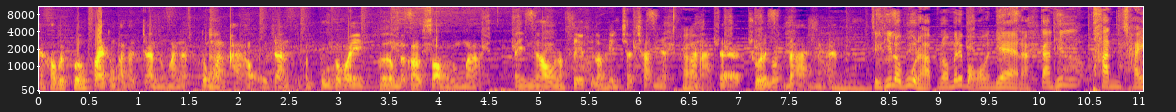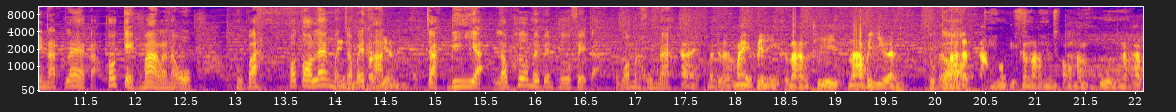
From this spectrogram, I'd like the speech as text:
ถ้าเขาไปเพิ่มไฟตรงอัศจรรย์ตรงนั้นนะตรงหลังคาของอัศจรรย์ทำปูนเข้าไปเพิ่มแล้วก็ส่องลงมาไอเงานักเตะที่เราเห็นชัดๆเนี่ยครับ มันอาจจะช่วยลดได้เหมือนกัน สิ่งที่เราพูดครับ เราไม่ได้บอกว่ามันแย่นะ การที่ทันใช้นัดแรกอะก็เก่งมากแล้วนะโอบถูกปะเพราะตอนแรกเหมือนจะไม่ทันเยี่ยมจากดีอะแล้วเพิ่มไปเป็นเพอร์เฟกอะผมว่ามันคุ้มนะ ใช่ มันจะทำให้เป็นอีกสนามที่น่าไปเยือนถูกและต้อง น่าจะจำลงอีกสนามหนึ่งของลำพูนนะครับ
